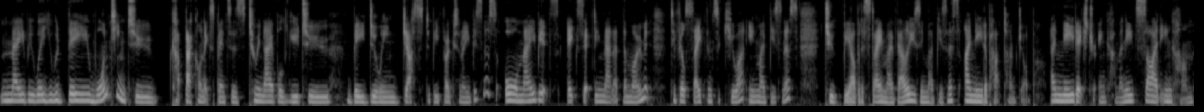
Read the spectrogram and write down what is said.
maybe where you would be wanting to cut back on expenses to enable you to be doing just to be focusing on your business, or maybe it's accepting that at the moment to feel safe and secure in my business, to be able to stay in my values in my business. I need a part time job. I need extra income. I need side income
